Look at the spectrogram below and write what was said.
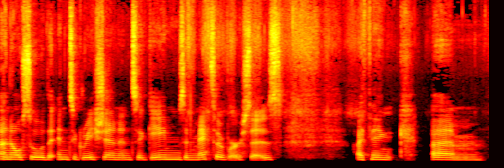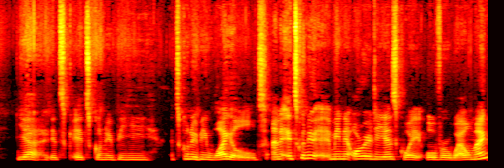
and also the integration into games and metaverses, I think, um, yeah, it's it's going to be it's going to be wild, and it's going to. I mean, it already is quite overwhelming,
